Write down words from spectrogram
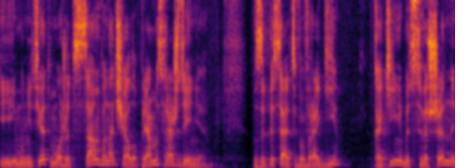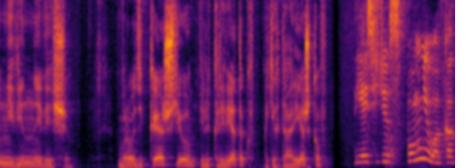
И иммунитет может с самого начала, прямо с рождения, записать во враги какие-нибудь совершенно невинные вещи. Вроде кэшью или креветок, каких-то орешков. Я сейчас вспомнила, как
